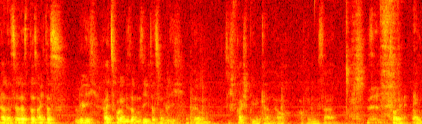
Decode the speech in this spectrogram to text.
Ja, das ist ja das, das ist eigentlich das wirklich Reizvolle an dieser Musik, dass man wirklich ähm, sich freispielen kann, auch auf eine gewisse Art. Das ist toll. Also,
